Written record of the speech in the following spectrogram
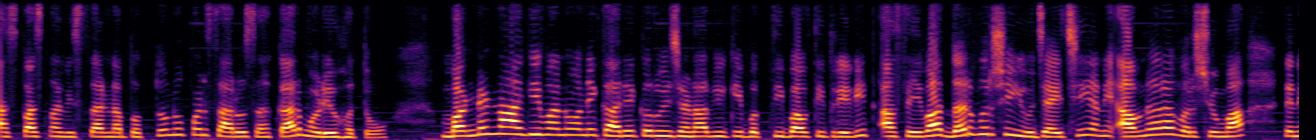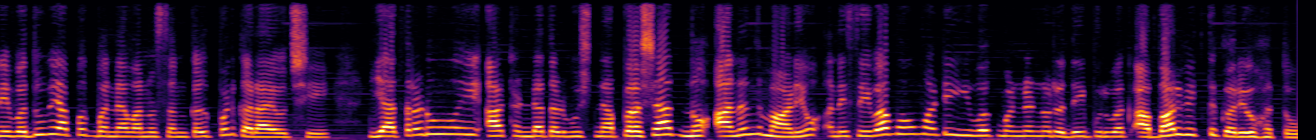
આસપાસના વિસ્તારના ભક્તોનો પણ સારો સહકાર મળ્યો હતો. મંડળના આગેવાનો અને કાર્યકરોએ જણાવ્યું કે ભક્તિભાવથી પ્રેરિત આ સેવા દર વર્ષે યોજાય છે અને આવનારા વર્ષોમાં તેને વધુ વ્યાપક બનાવવાનો સંકલ્પ પણ કરાયો છે. યાત્રાળુઓએ આ ઠંડા તડબૂચના પ્રસાદનો આનંદ માણ્યો અને સેવાભાવ માટે યુવક મંડળનો હૃદયપૂર્વક આભાર વ્યક્ત કર્યો હતો.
